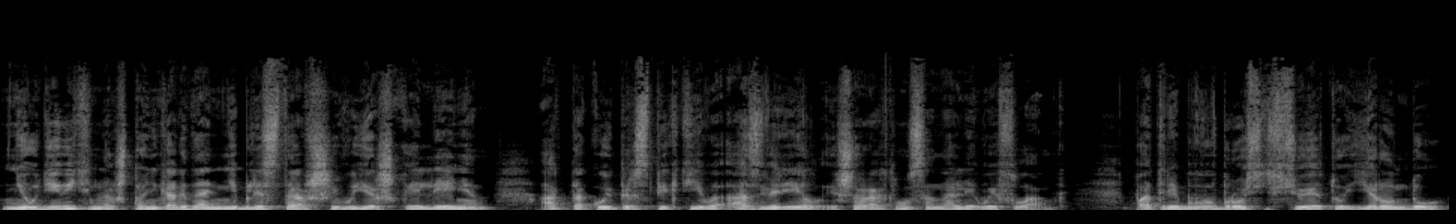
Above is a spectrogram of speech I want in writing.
Неудивительно, что никогда не блиставший выдержкой Ленин от такой перспективы озверел и шарахнулся на левый фланг, потребовав бросить всю эту ерунду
